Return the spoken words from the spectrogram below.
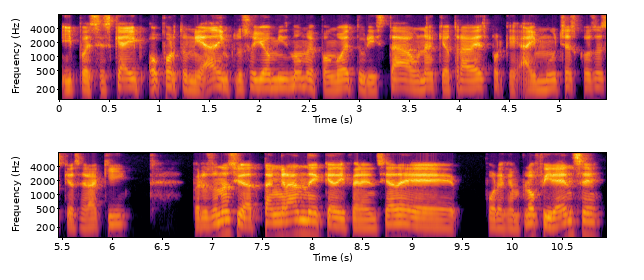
y pues es que hay oportunidad, incluso yo mismo me pongo de turista una que otra vez porque hay muchas cosas que hacer aquí, pero es una ciudad tan grande que a diferencia de, por ejemplo, Firenze,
